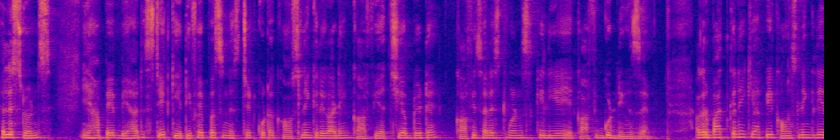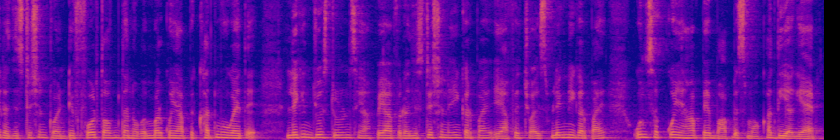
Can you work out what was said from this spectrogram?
हेलो स्टूडेंट्स यहाँ पे बिहार स्टेट की 85 परसेंट स्टेट कोटा काउंसलिंग के रिगार्डिंग काफ़ी अच्छी अपडेट है। काफ़ी सारे स्टूडेंट्स के लिए ये काफ़ी गुड न्यूज़ है। अगर बात करें कि आपकी काउंसलिंग के लिए registration twenty fourth of the November को यहाँ पे ख़त्म हो गए थे, लेकिन जो स्टूडेंट्स यहाँ पे या फिर रजिस्ट्रेशन नहीं कर पाए या फिर चॉइस फिलिंग नहीं कर पाए, उन सबको यहाँ पर वापस मौका दिया गया है।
